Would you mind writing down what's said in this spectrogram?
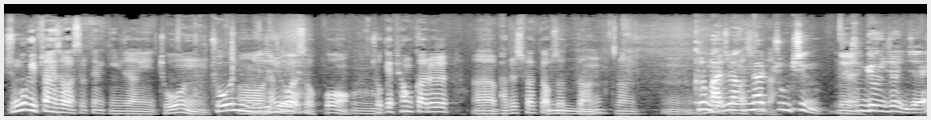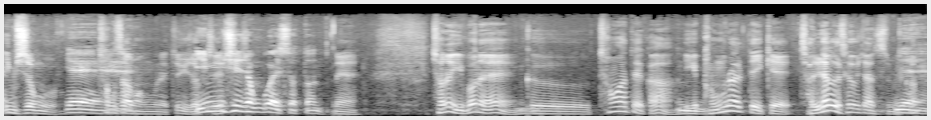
중국 입장에서 봤을 때는 굉장히 좋은, 좋은 어, 행보였었고, 음. 좋게 평가를 어, 받을 수밖에 없었던 음. 그런. 음, 그럼 마지막 날 중칭, 네. 중경이죠, 이제. 임시정부. 예. 청사 방문했죠, 유적지. 임시정부가 있었던. 네. 저는 이번에 그 청와대가 이게 음. 방문할 때 이렇게 전략을 세우지 않습니까? 예.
